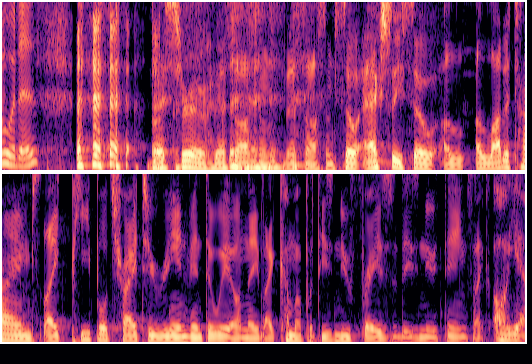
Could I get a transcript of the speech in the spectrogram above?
Oh, it is. That's true. That's awesome. That's awesome. So actually, so a, a lot of times, like people try to reinvent the wheel, and they like come up with these new phrases, these new things, like, oh yeah,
